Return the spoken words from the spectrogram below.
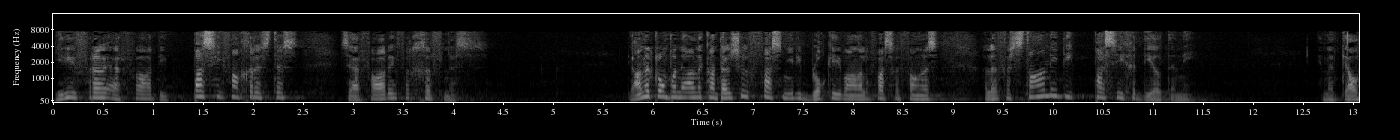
Hierdie vrou ervaar die passie van Christus, sy ervaar die vergifnis. Die ander klomp aan die ander kant hou so vas in hierdie blokkie waarin hulle vasgevang is. Hulle verstaan nie die passie gedeelte nie. En dit tel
